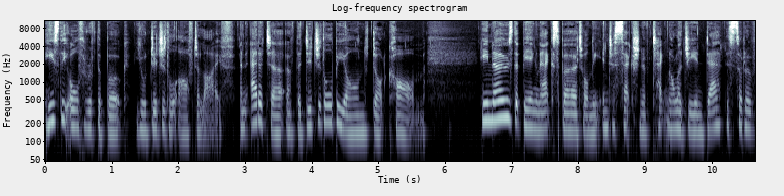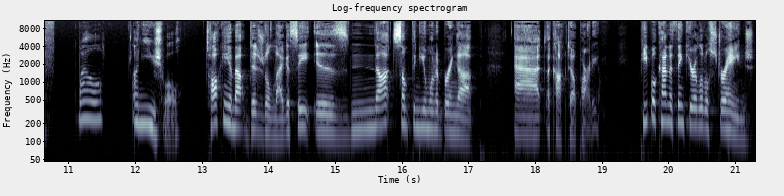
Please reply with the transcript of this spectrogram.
He's the author of the book Your Digital Afterlife, and editor of thedigitalbeyond.com. He knows that being an expert on the intersection of technology and death is sort of, well, unusual. Talking about digital legacy is not something you want to bring up at a cocktail party. People kind of think you're a little strange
